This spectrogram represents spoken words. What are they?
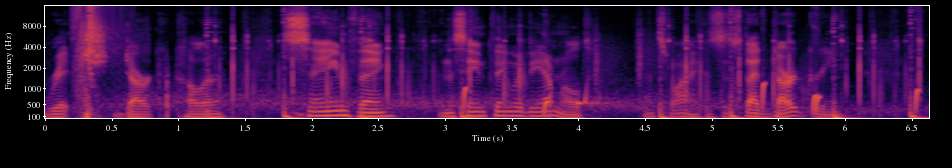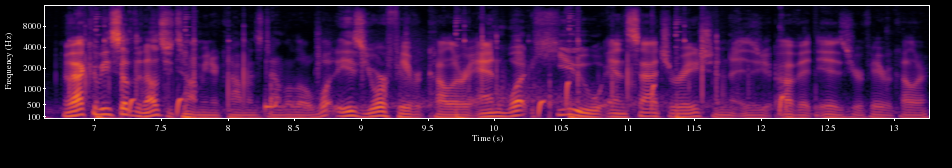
rich dark color. Same thing, and the same thing with the emerald. That's why, because it's that dark green. Now, that could be something else you tell me in your comments down below. What is your favorite color and what hue and saturation is, of it is your favorite color?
